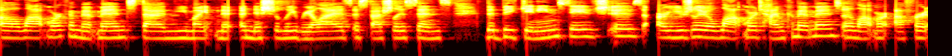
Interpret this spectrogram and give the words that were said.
a lot more commitment than you might initially realize, especially since the beginning stages are usually a lot more time commitment and a lot more effort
